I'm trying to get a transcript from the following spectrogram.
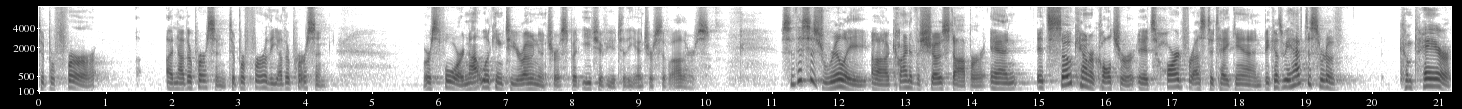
to prefer another person, to prefer the other person. Verse 4 not looking to your own interests, but each of you to the interests of others. So, this is really uh, kind of the showstopper. And it's so counterculture, it's hard for us to take in because we have to sort of compare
